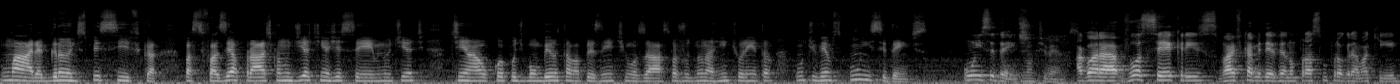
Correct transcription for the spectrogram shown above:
uma área grande, específica, para se fazer a prática, num dia tinha GCM, num dia tinha o corpo de bombeiro estava presente em Osasco, ajudando a gente, orientando. Não tivemos um incidente. Um incidente. Não tivemos. Agora, você, Cris, vai ficar me devendo um próximo programa aqui,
